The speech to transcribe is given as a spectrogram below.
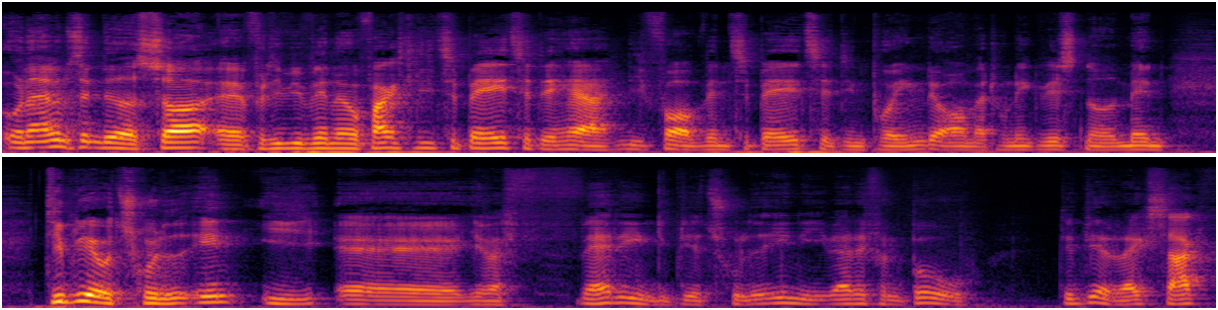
under alle omstændigheder, så, øh, fordi vi vender jo faktisk lige tilbage til det her, lige for at vende tilbage til din pointe om, at hun ikke vidste noget, men de bliver jo tryllet ind i, øh, ja, hvad, hvad er det egentlig, de bliver tryllet ind i? Hvad er det for en bog? Det bliver der ikke sagt.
